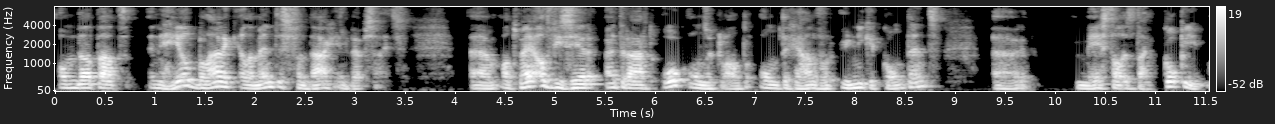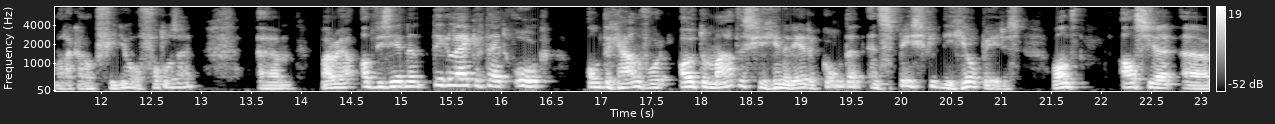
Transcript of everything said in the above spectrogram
omdat dat een heel belangrijk element is vandaag in websites. Um, want wij adviseren uiteraard ook onze klanten om te gaan voor unieke content. Uh, meestal is dan copy, maar dat kan ook video of foto zijn. Um, maar wij adviseren tegelijkertijd ook om te gaan voor automatisch gegenereerde content en specifiek die geopages. Want als je uh,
